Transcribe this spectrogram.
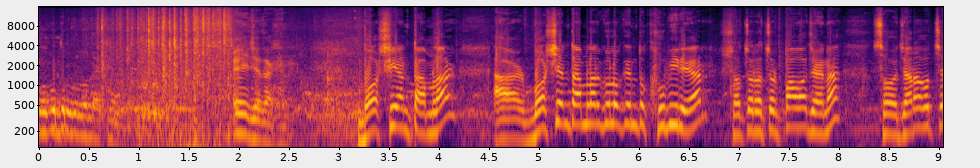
কবুতরগুলো দেখেন এই যে দেখেন বর্ষিয়ান টামলার আর বর্ষিয়ান টামলারগুলো কিন্তু খুবই রেয়ার সচরাচর পাওয়া যায় না। সো যারা হচ্ছে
